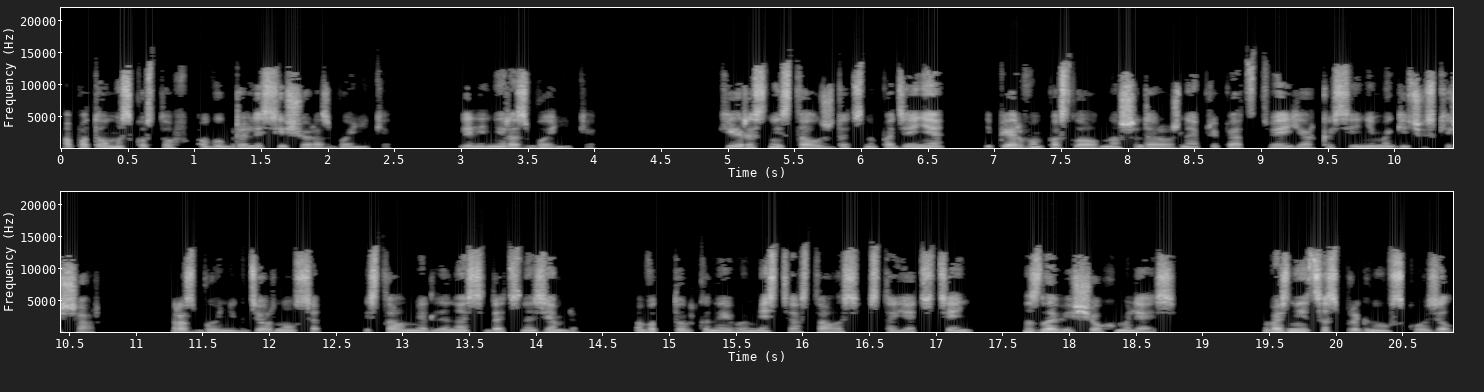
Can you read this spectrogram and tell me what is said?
а потом из кустов выбрались еще разбойники. Или не разбойники. Кирос не стал ждать нападения и первым послал в наше дорожное препятствие ярко-синий магический шар. Разбойник дернулся и стал медленно оседать на землю, вот только на его месте осталась стоять тень, зловеще ухмыляясь. Возница спрыгнул с козел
